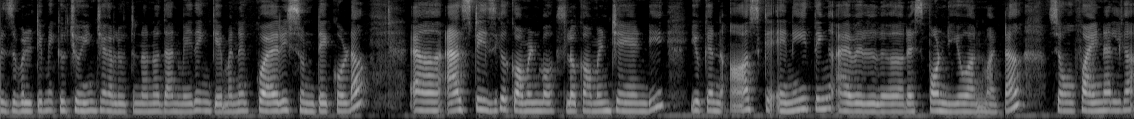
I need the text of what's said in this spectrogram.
విజిబిలిటీ మీకు చూపించగలుగుతున్నానో దాని మీద ఇంకేమైనా క్వైరీస్ ఉంటే కూడా యాజ్ టీజీగా కామెంట్ బాక్స్లో కామెంట్ చేయండి. You can ask anything I will respond you అనమాట సో ఫైనల్గా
